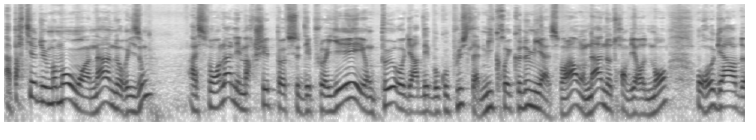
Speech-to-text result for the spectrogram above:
À partir du moment où on a un horizon, à ce moment-là, les marchés peuvent se déployer et on peut regarder beaucoup plus la microéconomie. À ce moment-là, on a notre environnement, on regarde,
